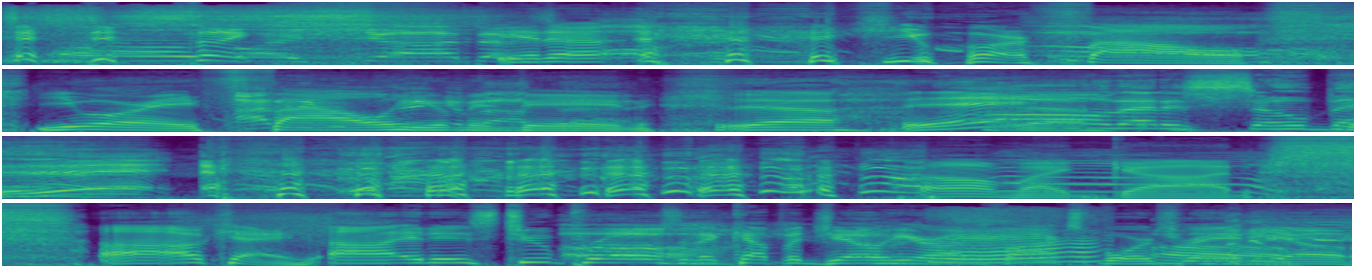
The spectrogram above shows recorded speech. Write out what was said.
just oh like, my god, that you know, awful. you are foul. You are a foul human about being. Yeah. Oh, that is so bad. oh my god. Uh, okay, uh, it is two pros and a cup of Joe here on Fox Sports Radio.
